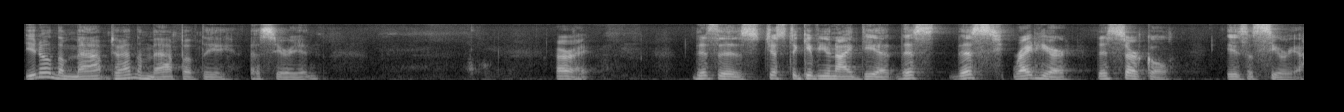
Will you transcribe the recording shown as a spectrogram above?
You know the map? Do I have the map of the Assyrian? All right. This is just to give you an idea. This, this right here, this circle is Assyria,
